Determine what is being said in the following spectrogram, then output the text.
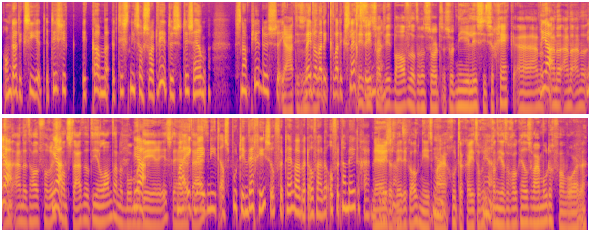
Omdat ik zie, het, het, is, je, ik kan me, het is niet zo zwart-wit. Dus het is heel. Snap je? Dus eh, Ja, ik het is weet niet- wel wat ik, wat ik slecht het is vind. niet zwart-wit, behalve dat er een soort, een soort nihilistische gek eh, aan, het, Ja. aan, de, aan, de, aan, de- Ja. aan, aan het hoofd van Rusland staat. En dat hij een land aan het bombarderen is de hele maar ik tijd. weet niet als Poetin weg is, of het, hè, waar we het over hadden, of het dan beter gaat met Nee, Rusland. dat weet ik ook niet. Maar goed, daar kan je, toch, je kan hier toch ook heel zwaarmoedig van worden.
